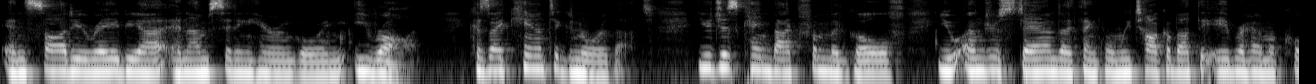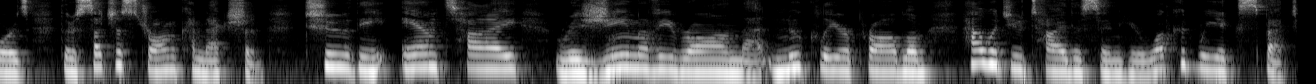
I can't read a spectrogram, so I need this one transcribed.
and Saudi Arabia. And I'm sitting here and going, Iran because I can't ignore that. You just came back from the Gulf. You understand, I think, when we talk about the Abraham Accords, there's such a strong connection to the anti regime of Iran, that nuclear problem. How would you tie this in here? What could we expect?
